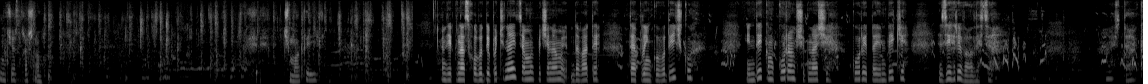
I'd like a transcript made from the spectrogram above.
нічого страшного. Чмакають. Як в нас холоди починаються, ми починаємо давати тепленьку водичку індикам, курам, щоб наші кури та індики зігрівалися. Ось так.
